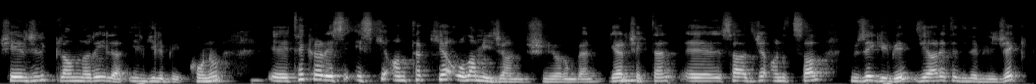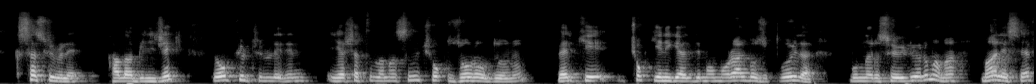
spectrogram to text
şehircilik planlarıyla ilgili bir konu. E, tekrar es, eski Antakya olamayacağını düşünüyorum ben. Gerçekten e, sadece anıtsal müze gibi ziyaret edilebilecek, kısa süreli kalabilecek ve o kültürlerin yaşatılmasının çok zor olduğunu, belki çok yeni geldiğim o moral bozukluğuyla bunları söylüyorum ama maalesef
